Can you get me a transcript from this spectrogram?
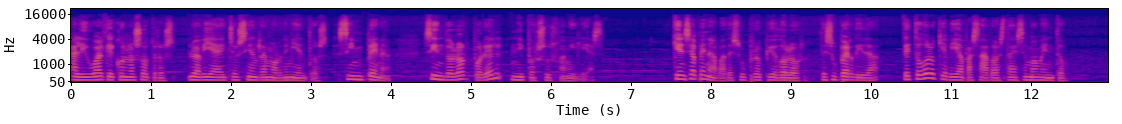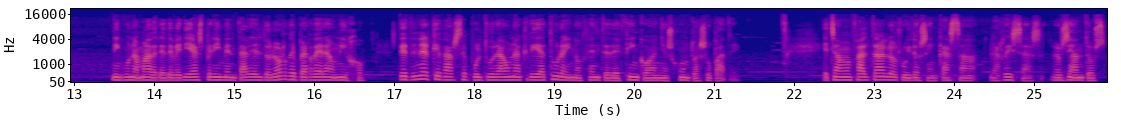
al igual que con los otros, lo había hecho sin remordimientos, sin pena, sin dolor por él ni por sus familias. ¿Quién se apenaba de su propio dolor, de su pérdida, de todo lo que había pasado hasta ese momento? Ninguna madre debería experimentar el dolor de perder a un hijo, de tener que dar sepultura a una criatura inocente de cinco años junto a su padre. Echaban falta los ruidos en casa, las risas, los llantos,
